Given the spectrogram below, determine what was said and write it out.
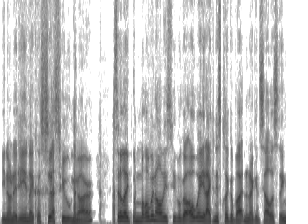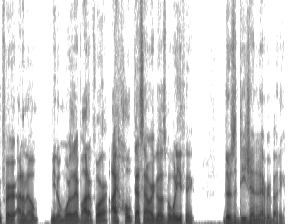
You know what I mean? Like that's just who we are. So like the moment all these people go, oh wait, I can just click a button and I can sell this thing for I don't know, you know, more than I bought it for. I hope that's not where it goes. But what do you think? There's a degen in everybody.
